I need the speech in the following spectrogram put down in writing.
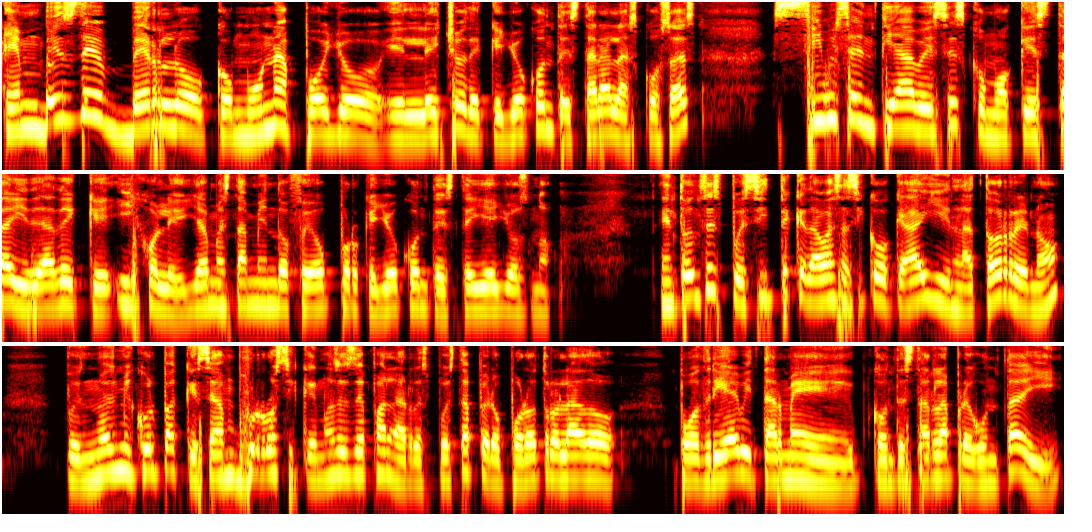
en vez de verlo como un apoyo, el hecho de que yo contestara las cosas, sí sentía a veces como que esta idea de que, híjole, ya me están viendo feo porque yo contesté y ellos no. Entonces, pues sí te quedabas así como que, ay, en la torre, ¿no? Pues no es mi culpa que sean burros y que no se sepan la respuesta, pero por otro lado, podría evitarme contestar la pregunta y,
